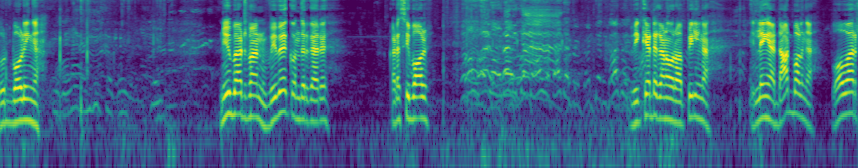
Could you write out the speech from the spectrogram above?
குட் பவுலிங்க நியூ பேட்ஸ்மேன் விவேக் வந்திருக்காரு. கடைசி பால் விக்கெட்டுக்கான ஒரு அப்பீலுங்க இல்லைங்க டாட் பாலுங்க ஓவர்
